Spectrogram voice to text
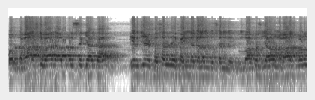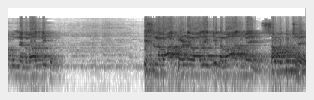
اور نماز کے بعد آپ نے اس سے کیا کہا؟ ارجع فصل فن قلم تو تم واپس جاؤ، نماز پڑھو، تم نے نماز نہیں پڑھی۔ اس نماز پڑھنے والے کی نماز میں سب کچھ ہے۔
